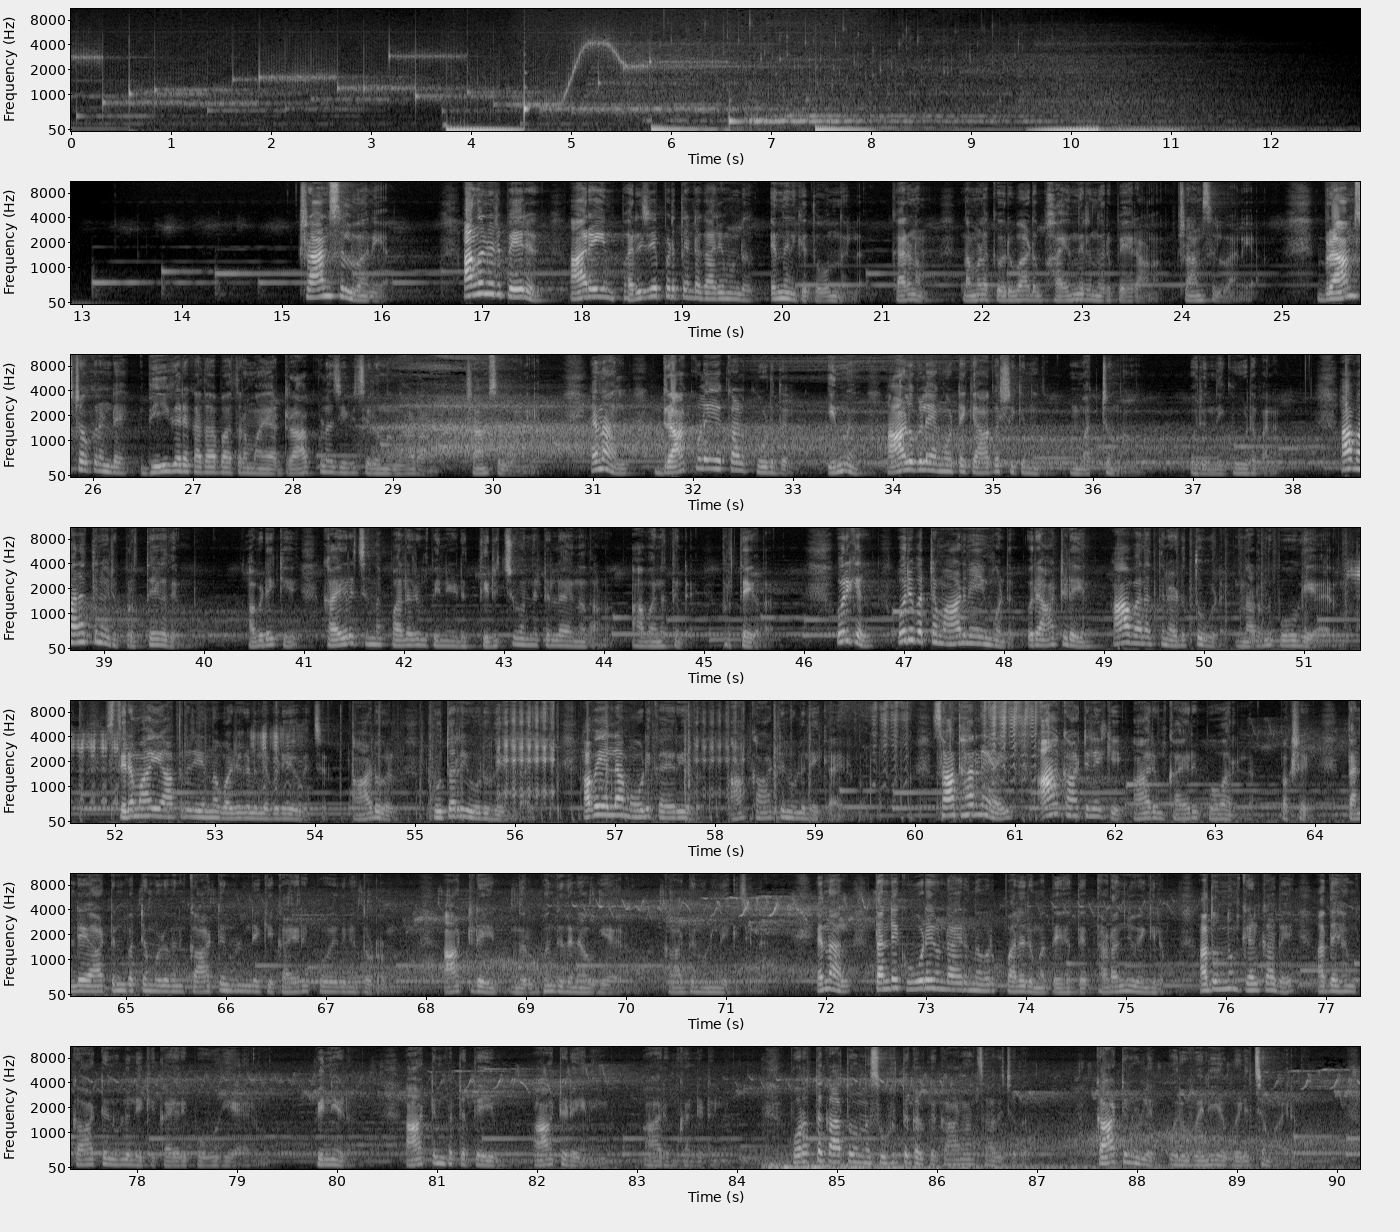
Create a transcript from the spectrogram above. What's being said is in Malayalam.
ട്രാൻസിൽവാനിയ. അങ്ങനൊരു പേര് ആരെയും പരിചയപ്പെടുത്തേണ്ട കാര്യമുണ്ട് എന്നെനിക്ക് തോന്നുന്നില്ല. കാരണം നമ്മളൊക്കെ ഒരുപാട് ഭയന്നിരുന്ന ഒരു പേരാണ് ട്രാൻസിൽവാനിയ. ബ്രാം സ്റ്റോക്കറിന്റെ ഭീകര കഥാപാത്രമായ ഡ്രാക്കുള ജീവിച്ചിരുന്ന നാടാണ് ട്രാൻസിൽവാനിയ. എന്നാൽ ഡ്രാക്കുളയേക്കാൾ കൂടുതൽ ഇന്ന് ആളുകളെ അങ്ങോട്ടേക്ക് ആകർഷിക്കുന്നത് മറ്റൊന്നാണ് ഒരു നിഗൂഢ വനം. ആ വനത്തിനൊരു പ്രത്യേകതയുണ്ട്. അവിടേക്ക് കയറി ചെന്ന പലരും പിന്നീട് തിരിച്ചു വന്നിട്ടില്ല എന്നതാണ് ആ വനത്തിന്റെ പ്രത്യേകത. ഒരിക്കൽ ഒരു പറ്റം ആടിനെയും കൊണ്ട് ഒരു ആട്ടിടയൻ ആ വനത്തിനടുത്തുകൂടെ നടന്നു പോവുകയായിരുന്നു. സ്ഥിരമായി യാത്ര ചെയ്യുന്ന വഴികളിൽ എവിടെയോ വെച്ച് ആടുകൾ കുതറി ഓടുകയുണ്ടായി അവയെല്ലാം ഓടിക്കയറിയത് ആ കാട്ടിനുള്ളിലേക്കായിരുന്നു. സാധാരണയായി ആ കാട്ടിലേക്ക് ആരും കയറിപ്പോവാറില്ല. പക്ഷേ തന്റെ ആട്ടിൻപറ്റം മുഴുവൻ കാട്ടിനുള്ളിലേക്ക് കയറിപ്പോയതിനെ തുടർന്ന് ആട്ടിടയൻ നിർബന്ധിതനാവുകയായിരുന്നു കാട്ടിനുള്ളിലേക്ക് ചെല്ലാൻ. എന്നാൽ തന്റെ കൂടെയുണ്ടായിരുന്നവർ പലരും അദ്ദേഹത്തെ തടഞ്ഞുവെങ്കിലും അതൊന്നും കേൾക്കാതെ അദ്ദേഹം കാട്ടിനുള്ളിലേക്ക് കയറി പോവുകയായിരുന്നു പിന്നീട് ആട്ടിൻപറ്റത്തെയും ആട്ടിടയനെയും ആരും കണ്ടിട്ടില്ല. പുറത്ത് കാത്തുനിന്ന സുഹൃത്തുക്കൾക്ക് കാണാൻ സാധിച്ചത് കാട്ടിനുള്ളിൽ ഒരു വലിയ വെളിച്ചമായിരുന്നു.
